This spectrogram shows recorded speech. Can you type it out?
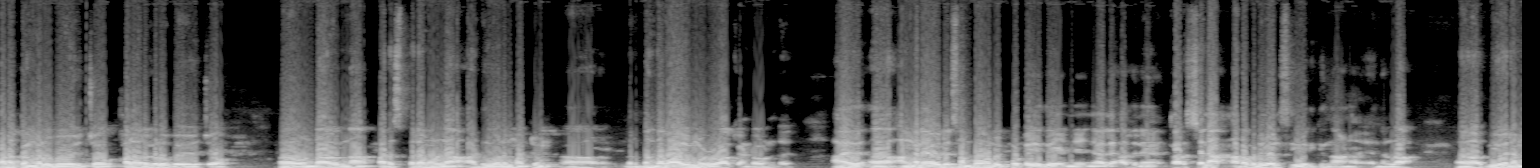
പടക്കങ്ങൾ ഉപയോഗിച്ചോ കളറുകൾ ഉപയോഗിച്ചോ ഉണ്ടാകുന്ന പരസ്പരമുള്ള അടികളും മറ്റും നിർബന്ധമായും ഒഴിവാക്കേണ്ടതുണ്ട്. അങ്ങനെ ഒരു സംഭവം റിപ്പോർട്ട് ചെയ്ത് കഴിഞ്ഞു കഴിഞ്ഞാൽ അതിന് കർശന നടപടികൾ സ്വീകരിക്കുന്നതാണ് എന്നുള്ള വിവരം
